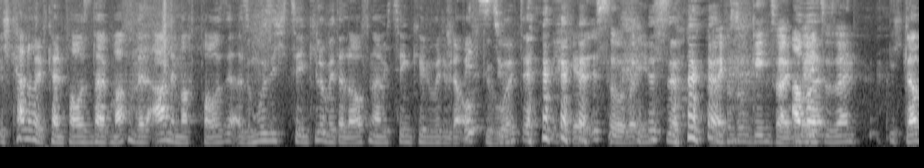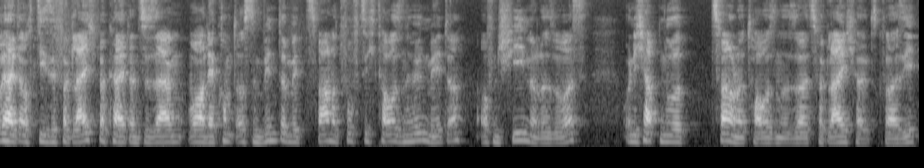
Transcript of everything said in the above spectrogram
Ich kann heute keinen Pausentag machen, weil Arne macht Pause. Also muss ich 10 Kilometer laufen, habe ich 10 Kilometer wieder Spielst aufgeholt. Ja, ist so bei ihm. Ist so. Einfach so ein Gegenteil, zu sein. Ich glaube halt auch diese Vergleichbarkeit dann zu sagen, boah, der kommt aus dem Winter mit 250.000 Höhenmeter auf den Schienen oder sowas und ich habe nur 200.000, also als Vergleich halt quasi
